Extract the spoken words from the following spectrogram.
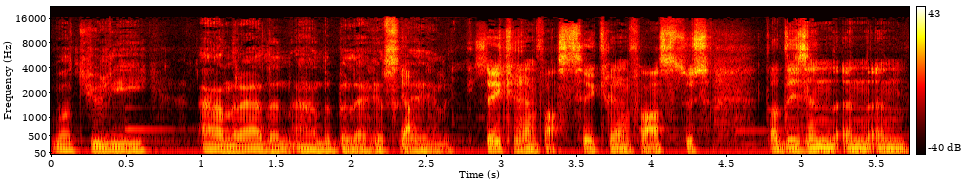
wat jullie aanraden aan de beleggers ja, eigenlijk. Zeker en vast, zeker en vast. Dus dat is een, een, een,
